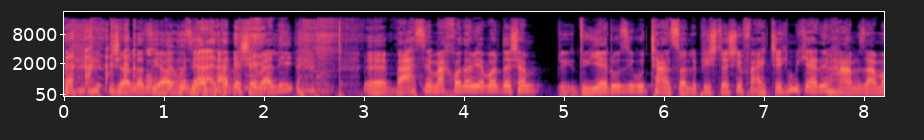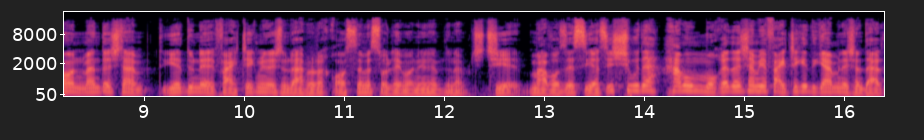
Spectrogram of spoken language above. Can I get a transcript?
انشالله زیاد و زیادتر. بشه. ولی اه، بحث من خودم یه بار داشتم تو یه روزی بود چند سال پیش داشتیم fact check می‌کردیم. همزمان من داشتم یه دونه fact check میداشتم درباره قاسم سلیمانی نمی‌دونم چی- چیه مواضع سیاسی چی بوده. همون موقع داشتم یه fact check دیگه هم می‌نوشتم در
